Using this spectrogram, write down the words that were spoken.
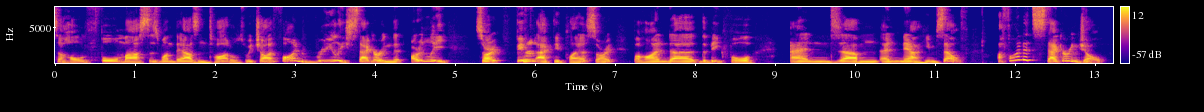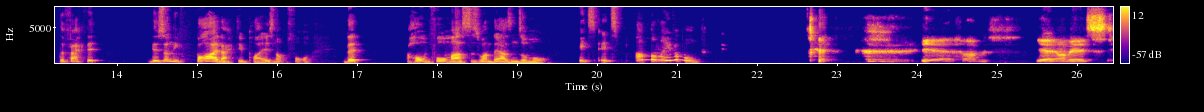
to hold four Masters 1000 titles, which I find really staggering. That only sorry fifth mm. active player, sorry, behind uh, the big four and um, and now himself. I find it staggering, Joel, the fact that there's only five active players, not four, that hold four Masters 1000s or more. It's it's unbelievable. yeah, um, yeah. I mean, it's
